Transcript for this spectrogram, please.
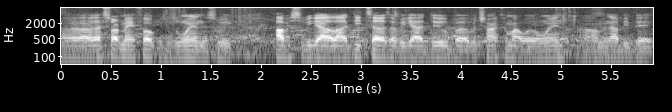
Uh, that's our main focus is winning this week. Obviously, we got a lot of details that we got to do, but we're trying to come out with a win, um, and that'll be big.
